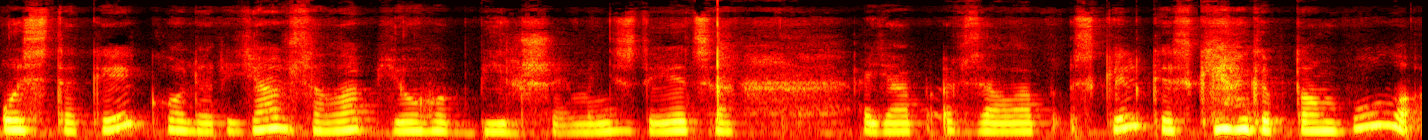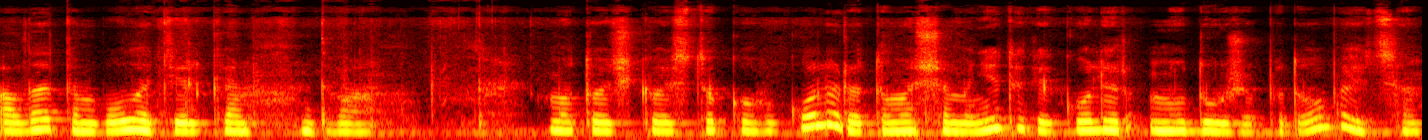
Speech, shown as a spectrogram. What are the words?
ось такий колір, я взяла б його більший. Мені здається, я б взяла б скільки, скільки б там було, але там було тільки два моточки ось такого кольору, тому що мені такий колір ну дуже подобається.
